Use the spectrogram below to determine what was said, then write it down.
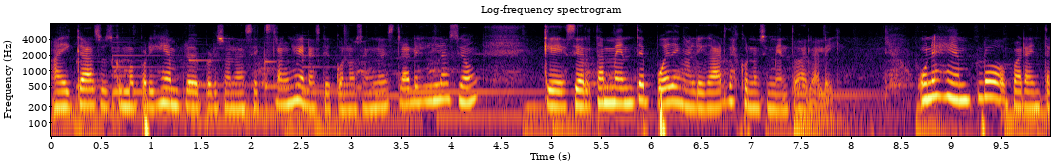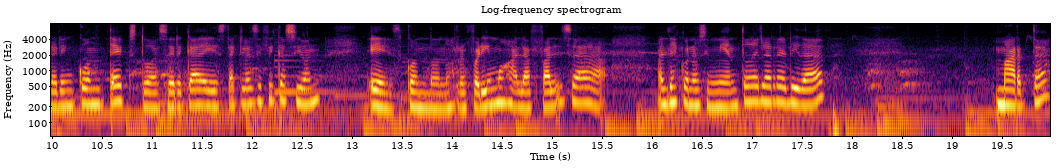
hay casos como por ejemplo de personas extranjeras que conocen nuestra legislación que ciertamente pueden alegar desconocimiento de la ley. Un ejemplo para entrar en contexto acerca de esta clasificación es cuando nos referimos a la falsa, al desconocimiento de la realidad, Marta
